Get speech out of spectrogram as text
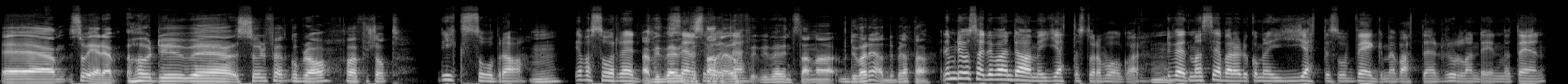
Eh, så är det. Hör du, eh, surfet går bra, har jag förstått. Det gick så bra. Jag var så rädd Mm. Ja, vi behöver inte stanna upp, vi behöver inte stanna... Du var rädd, berätta. Nej, men det, var så, det var en dag med jättestora vågor. Mm. Du vet, man ser bara hur det kommer en jättestor vägg med vatten rullande in mot en.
